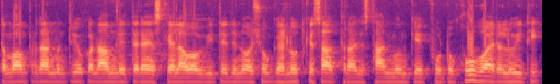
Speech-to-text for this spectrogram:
तमाम प्रधानमंत्रियों का नाम लेते रहे। इसके अलावा बीते दिनों अशोक गहलोत के साथ राजस्थान में उनकी एक फ़ोटो खूब वायरल हुई थी,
